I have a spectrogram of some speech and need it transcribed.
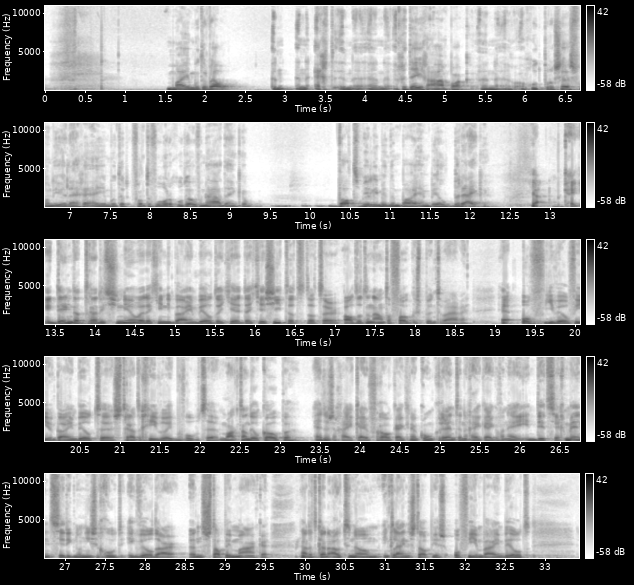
Maar je moet er wel een, een echt een, een gedegen aanpak, een, een goed proces van neerleggen. En je moet er van tevoren goed over nadenken wat wil je met een buy and build bereiken? Ik denk dat traditioneel dat je in die buy and build dat je, dat je ziet dat, dat er altijd een aantal focuspunten waren. of je wil via een buy and build uh, strategie wil je bijvoorbeeld uh, marktaandeel kopen. dus dan ga je vooral kijken naar concurrenten en dan ga je kijken van hey, in dit segment zit ik nog niet zo goed. Ik wil daar een stap in maken. Nou, dat kan autonoom in kleine stapjes of via een buy and build.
